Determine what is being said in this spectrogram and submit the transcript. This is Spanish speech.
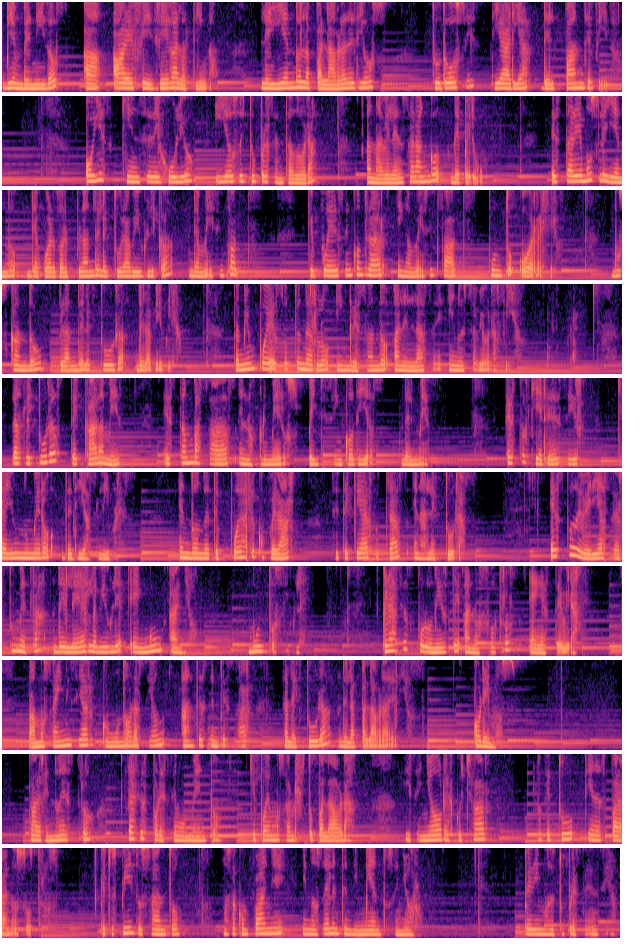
Bienvenidos a AFY Latino, leyendo la palabra de Dios, tu dosis diaria del pan de vida. Hoy es 15 de julio y yo soy tu presentadora, Ana Belén Zarango de Perú. Estaremos leyendo de acuerdo al plan de lectura bíblica de Amazing Facts, que puedes encontrar en amazingfacts.org buscando plan de lectura de la Biblia. También puedes obtenerlo ingresando al enlace en nuestra biografía. Las lecturas de cada mes están basadas en los primeros 25 días del mes. Esto quiere decir que hay un número de días libres, en donde te puedes recuperar si te quedas atrás en las lecturas. Esto debería ser tu meta de leer la Biblia en un año. Muy posible. Gracias por unirte a nosotros en este viaje. Vamos a iniciar con una oración antes de empezar la lectura de la palabra de Dios. Oremos. Padre nuestro, gracias por este momento que podemos abrir tu palabra y Señor, escuchar lo que tú tienes para nosotros. Que tu Espíritu Santo nos acompañe y nos dé el entendimiento, Señor. Pedimos de tu presencia.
